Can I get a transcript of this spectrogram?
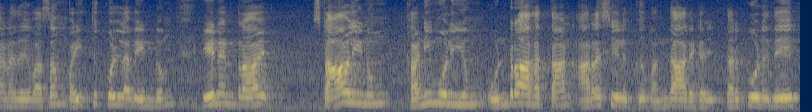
தனது வசம் வைத்துக்கொள்ள வேண்டும். ஏனென்றால் ஸ்டாலினும் கனிமொழியும் ஒன்றாகத்தான் அரசியலுக்கு வந்தார்கள். தற்பொழுது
